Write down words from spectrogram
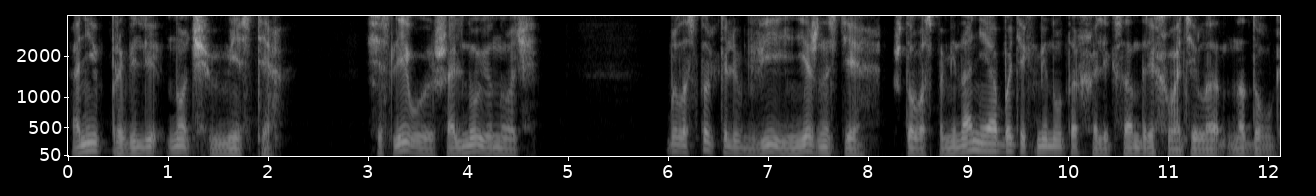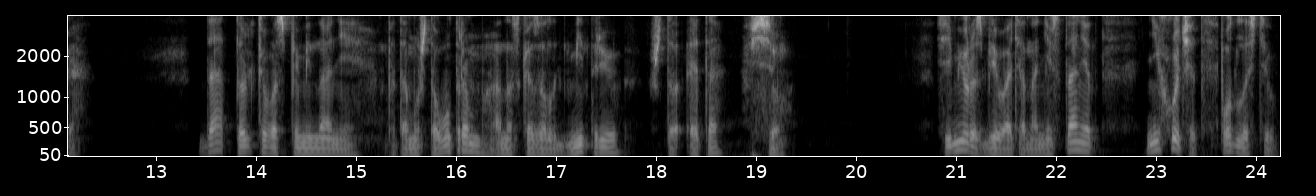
они провели ночь вместе. Счастливую, шальную ночь. Было столько любви и нежности, что воспоминаний об этих минутах Александре хватило надолго. Да, только воспоминаний, потому что утром она сказала Дмитрию, что это все. Семью разбивать она не станет, не хочет подлостью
